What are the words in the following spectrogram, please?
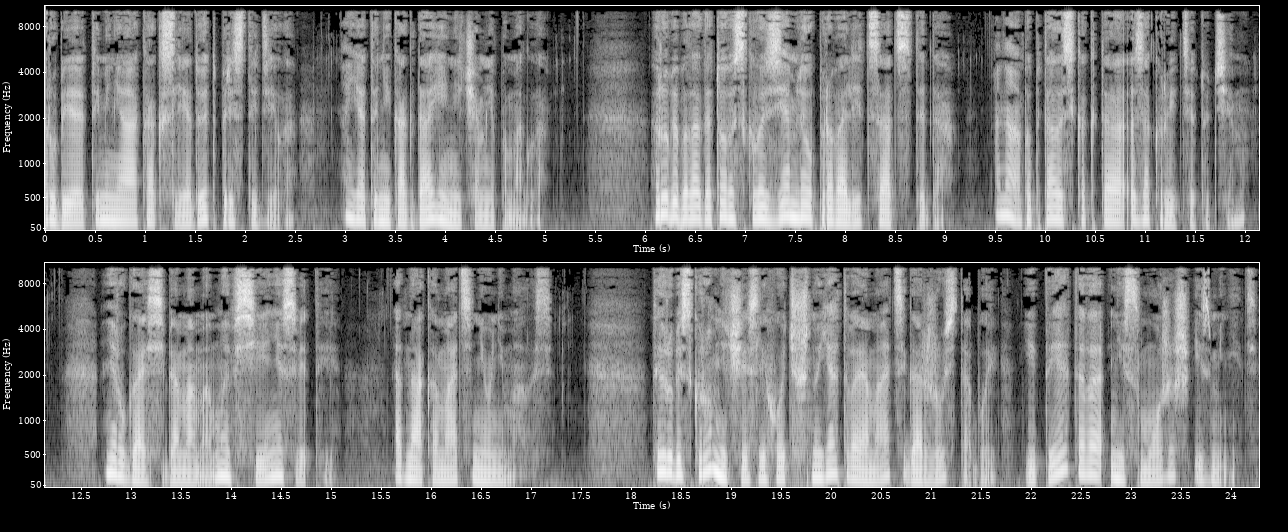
«Руби, ты меня как следует пристыдила. Я-то никогда ей ничем не помогла». Руби была готова сквозь землю провалиться от стыда. Она попыталась как-то закрыть эту тему. «Не ругай себя, мама, мы все не святые». Однако мать не унималась. «Ты, Руби, скромничай, если хочешь, но я, твоя мать, горжусь тобой, и ты этого не сможешь изменить».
